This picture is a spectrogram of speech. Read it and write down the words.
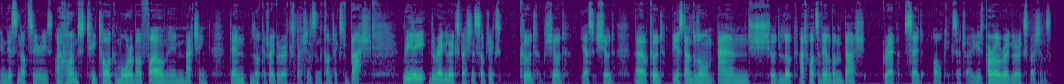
in this Not series, I want to talk more about file name matching, then look at regular expressions in the context of Bash. Really, the regular expression subjects could, should, yes, should, uh, could be a standalone and should look at what's available in Bash, grep, sed, awk, etc. I use Perl regular expressions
